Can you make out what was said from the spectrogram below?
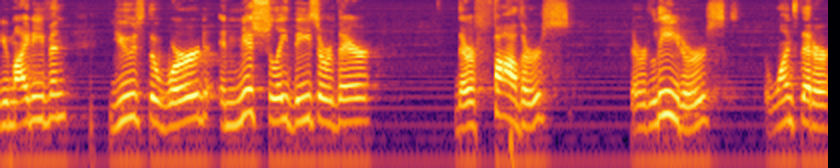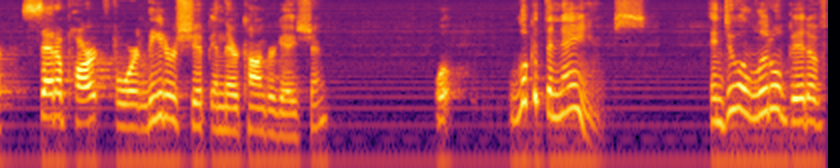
You might even use the word initially, these are their, their fathers, their leaders, the ones that are set apart for leadership in their congregation. Look at the names and do a little bit of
